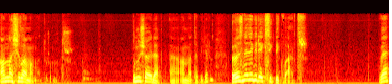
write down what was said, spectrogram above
anlaşılamama durumudur. Bunu şöyle e, anlatabilirim. Öznede bir eksiklik vardır. Ve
